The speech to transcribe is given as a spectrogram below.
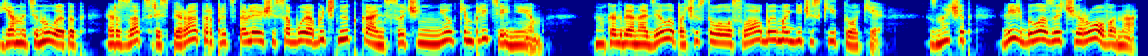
Я натянула этот эрзац-респиратор, представляющий собой обычную ткань с очень мелким плетением. Но когда надела, почувствовала слабые магические токи. Значит, вещь была зачарована,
